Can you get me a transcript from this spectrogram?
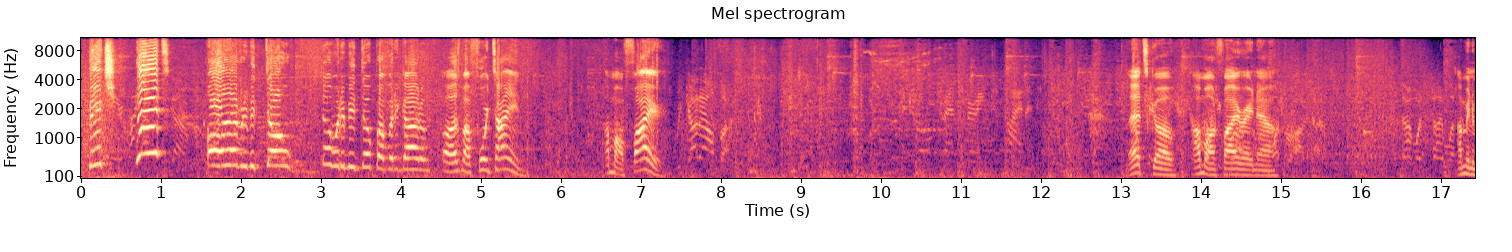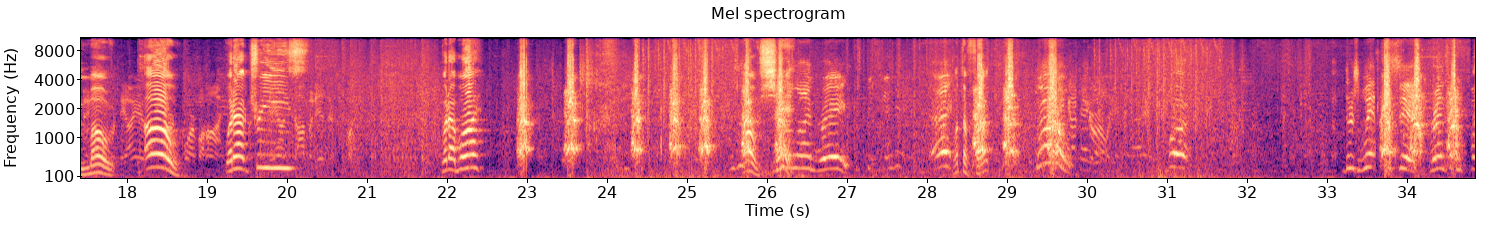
Bitch! What? Oh, that would have been dope. That would have been dope. I would have got him. Oh, that's my fourth time. I'm on fire. We got Alpha. Control transferring to pilot. Let's go. I'm on fire right now. Watch for hostiles. Not much time left I'm in a the mode. The IMC is Oh! What up, trees? Stop it in this fight. What up, boy? Oh shit. Borderline rape. Hey! What the fuck? Whoa! Got Fuck! There's witnesses! Brent's on fu-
